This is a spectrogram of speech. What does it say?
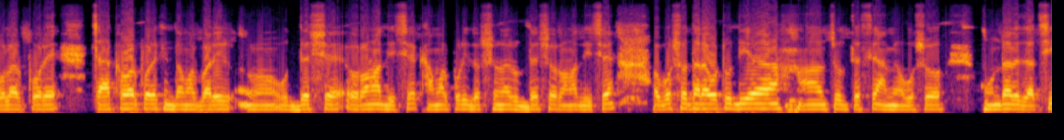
বলার পরে। চা খাওয়ার পরে কিন্তু আমার বাড়ির উদ্দেশ্যে রওনা দিছে খামার পরিদর্শনের উদ্দেশ্যে রওনা দিছে। অবশ্য তারা অটো দিয়া চলতেছে আমি অবশ্য হুন্ডারে যাচ্ছি।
